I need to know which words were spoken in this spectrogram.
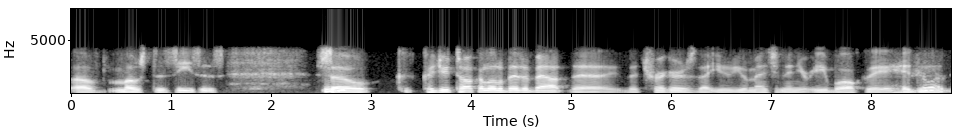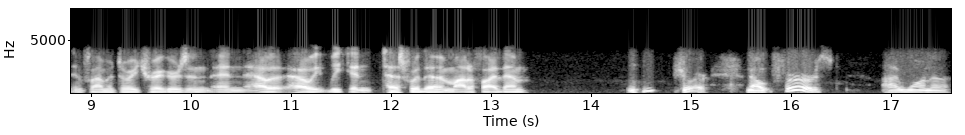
of most diseases. So, could you talk a little bit about the the triggers that you, you mentioned in your ebook, the hidden sure. inflammatory triggers, and, and how how we can test for them and modify them? Mm-hmm. Sure. Now, first, I want to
